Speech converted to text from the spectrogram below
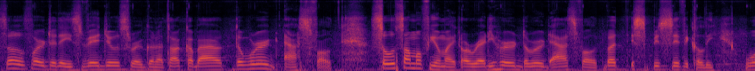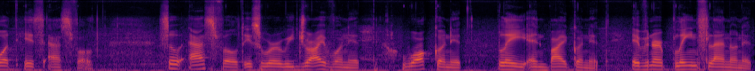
So for today's videos, we're gonna talk about the word asphalt. So some of you might already heard the word asphalt, but specifically, what is asphalt? So asphalt is where we drive on it, walk on it, play and bike on it. Even our planes land on it.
